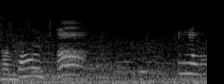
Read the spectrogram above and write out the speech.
3일 3일 안녕.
